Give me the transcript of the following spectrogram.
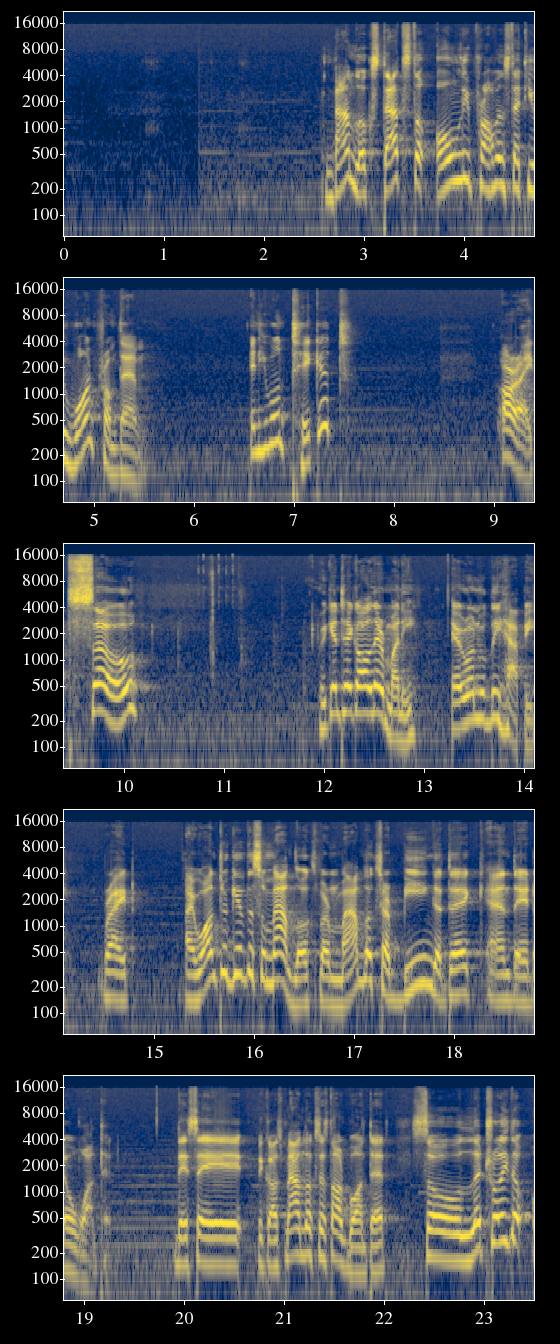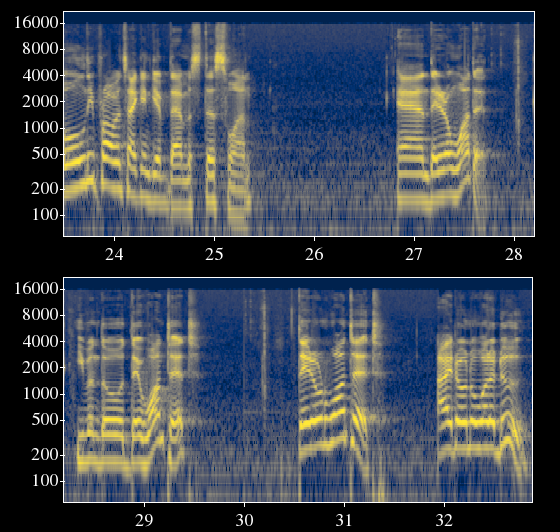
Mamluks, that's the only province that you want from them. And you won't take it? Alright, so... We can take all their money. Everyone will be happy, right? I want to give this to Mamluks, but Mamluks are being a dick and they don't want it. They say because Mamluks does not want it. So literally the only province I can give them is this one. And they don't want it. Even though they want it, they don't want it. I don't know what to do.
